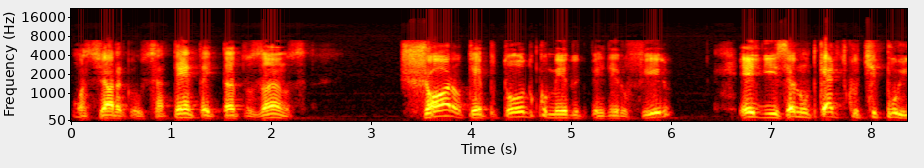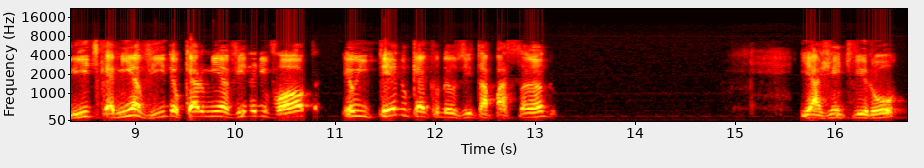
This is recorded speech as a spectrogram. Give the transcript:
uma senhora com setenta e tantos anos, chora o tempo todo com medo de perder o filho. Ele disse: Eu não quero discutir política, é minha vida, eu quero minha vida de volta. Eu entendo o que é que o Deusinho está passando. E a gente virou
